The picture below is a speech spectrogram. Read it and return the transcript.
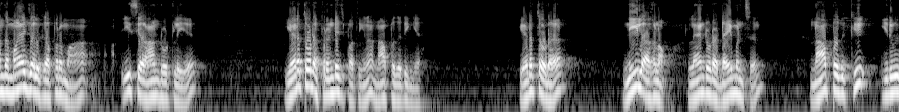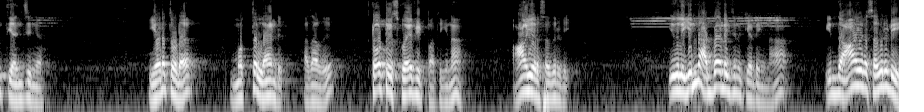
அந்த மாயாஜாலுக்கு அப்புறமா ஈஸியாக ஆன் ரோட்லேயே இடத்தோட ஃப்ரண்டேஜ் பார்த்தீங்கன்னா நாற்பது அடிங்க. இடத்தோட நீல அகலம் லேண்டோட டைமென்ஷன் நாற்பதுக்கு இருபத்தி அஞ்சுங்க. இடத்தோட மொத்த லேண்டு அதாவது டோட்டல் ஸ்கொயர் ஃபீட் பார்த்தீங்கன்னா ஆயிரம் சதுரடி. இதில் என்ன அட்வான்டேஜ்னு கேட்டிங்கன்னா இந்த ஆயிரம் சதுரடி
